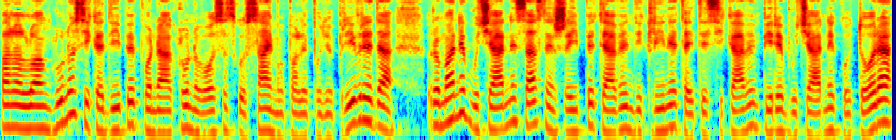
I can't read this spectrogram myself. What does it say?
Palaloanglunos i kadipe naklu Novosadsko sajmo pale poljoprivreda, romane bućarne saslen šeipe te avendi klineta i te sikaven pire bućarne kotora,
